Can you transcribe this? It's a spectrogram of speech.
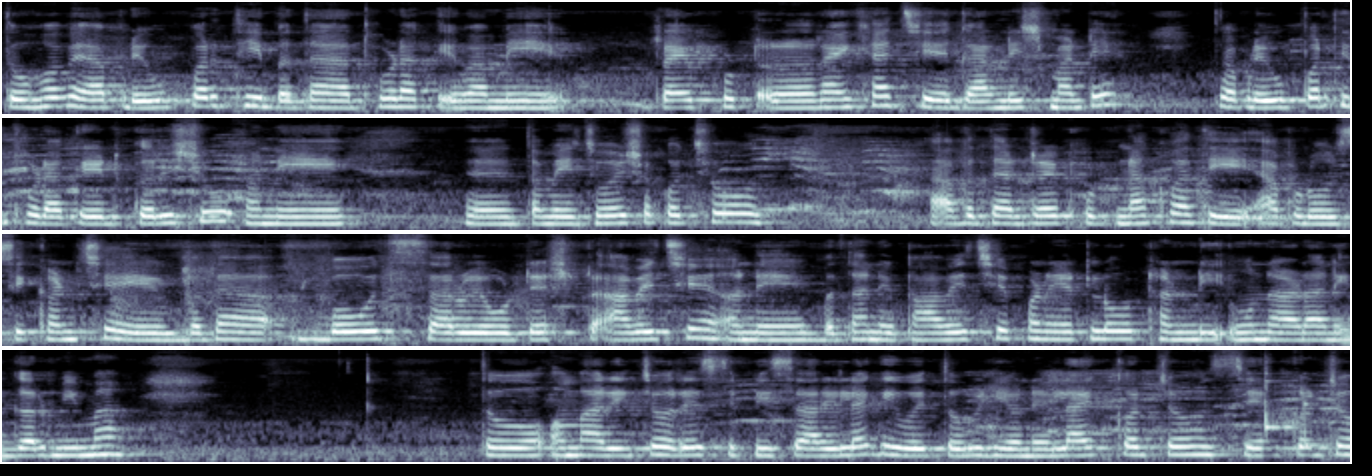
તો હવે આપણે ઉપરથી બધા થોડાક એવા મેં ડ્રાયફ્રૂટ રાખ્યા છે ગાર્નિશ માટે. તો આપણે ઉપરથી થોડાક એડ કરીશું અને તમે જોઈ શકો છો, આ બધા ડ્રાયફ્રૂટ નાખવાથી આપણું શ્રીખંડ છે એ બધા બહુ જ સારો એવો ટેસ્ટ આવે છે અને બધાને ભાવે છે પણ એટલો ઠંડી ઉનાળાની ગરમીમાં. તો અમારી જો રેસીપી સારી લાગી હોય તો વિડીયોને લાઇક કરજો, શેર કરજો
